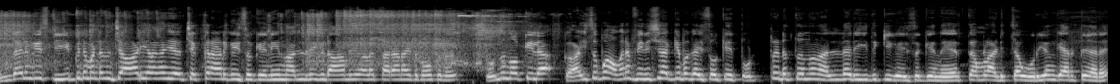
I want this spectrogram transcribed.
എന്തായാലും ഗൈസ് ജീപ്പിന്റെ മണ്ടയിൽ നിന്ന് ചാടി ഇറങ്ങാൻ ചെക്കറാണ് ഗൈസ് ഓക്കെ എനിക്ക് നല്ല രീതിക്ക് ഡാമേജുകളെ തരാനായിട്ട് നോക്കുന്നത്. ഒന്നും നോക്കിയില്ല. ഗൈസ് അപ്പോൾ അവനെ ഫിനിഷ് ആക്കിയപ്പോൾ ഗൈസ് ഓക്കെ തൊട്ടടുത്ത് നല്ല രീതിക്ക് ഗൈസ് ഓക്കെ നേരത്തെ നമ്മൾ അടിച്ച ഉറിയും ക്യാരക്ടർ ക്യാരറ്റുകാരെ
